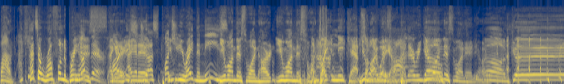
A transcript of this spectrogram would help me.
Wow, I can't. That's a rough one to bring Yes, up there. I gotta- Hart I gotta- just punching you- you, right in the knees. you won this one, Hart. You won this one. Biting kneecaps You on my way this up. one. there we go. You won this one, Andy Hart. Oh, good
